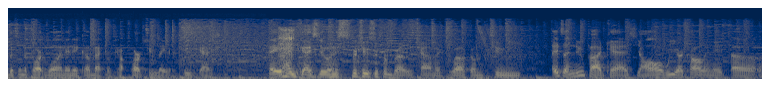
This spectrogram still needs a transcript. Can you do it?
listen to part one, and then come back for part two later. Peace, guys. Hey, how you guys doing? This is producer from Brothers Comics. Welcome to it's a new podcast, y'all. We are calling it uh,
